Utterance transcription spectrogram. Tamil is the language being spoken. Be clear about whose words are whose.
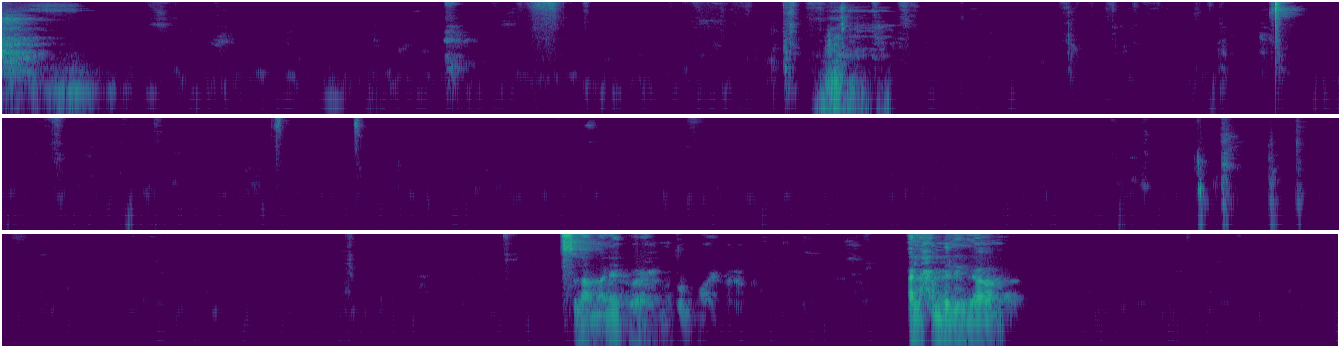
Speaker 1: Oh. السلام علیکم ورحمۃ اللہ وبرکاتہ۔ الحمد للہ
